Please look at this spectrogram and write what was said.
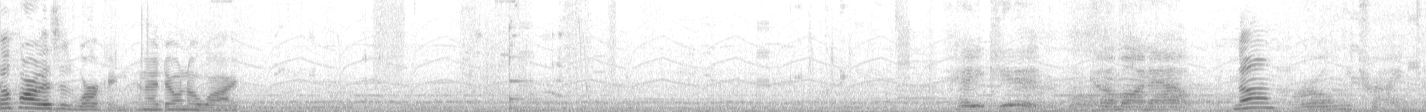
So far, this is working, and I don't know why. Hey kid, come on out. No, We're only trying to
